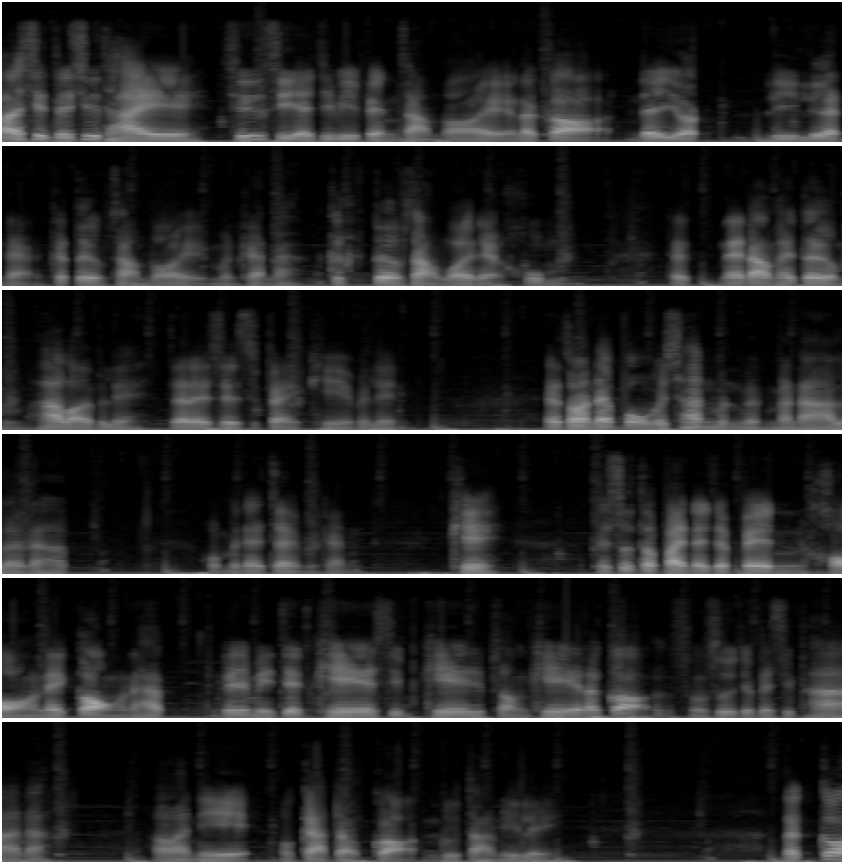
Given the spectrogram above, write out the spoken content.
ร้อยสิบได้ชื่อไทยชื่อสี RGB เป็น 300 แล้วก็ได้ยศรีเลือดเนี่ยก็เติม 300 เหมือนกันนะ ก็เติม 300 เนี่ยคุ้ม แต่แนะนำให้เติม 500 ไปเลย จะได้เซต 18K ไปเล่น แต่ตอนนี้โปรโมชั่นมันเหมือนมานานแล้วนะครับ ผมไม่แน่ใจเหมือนกัน โอเค ในสุดต่อไปเนี่ยจะเป็นของในกล่องนะครับ ก็จะมี 7K 10K 12K แล้วก็สูงสุดจะเป็น 15 นะประมาณนี้โอกาสดรอปก็ดูตามนี้เลย แล้วก็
